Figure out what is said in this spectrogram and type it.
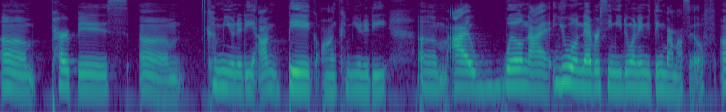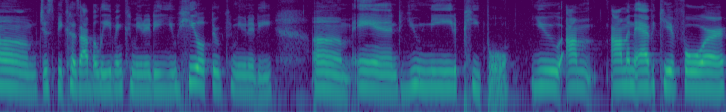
um, purpose, um, community. I'm big on community. Um, I will not, you will never see me doing anything by myself. Um, just because I believe in community, you heal through community, um, and you need people. You, I'm, I'm an advocate for,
